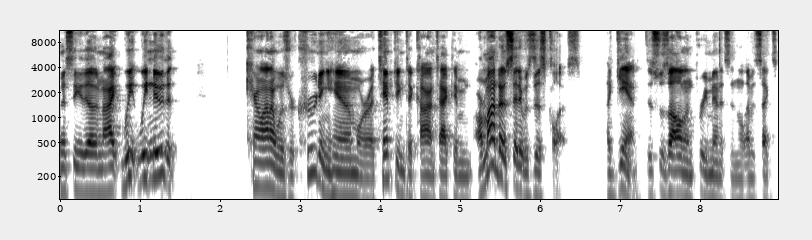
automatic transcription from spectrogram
UNC the other night. We we knew that Carolina was recruiting him or attempting to contact him. Armando said it was this close. Again, this was all in three minutes and 11 seconds.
